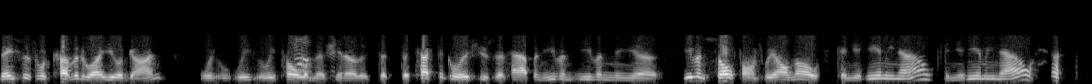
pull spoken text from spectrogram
bases were covered while you were gone. We we, we told Oh, them that you know that the, the technical issues that happen, even even the uh, even cell phones. We all know. Can you hear me now? Can you hear me now?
